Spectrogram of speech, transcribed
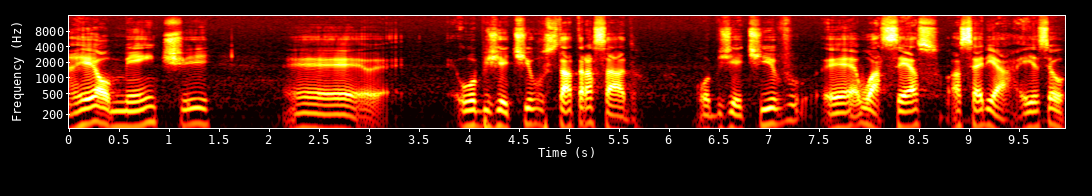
realmente é, o objetivo está traçado. O objetivo é o acesso à Série A. Esse é o,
